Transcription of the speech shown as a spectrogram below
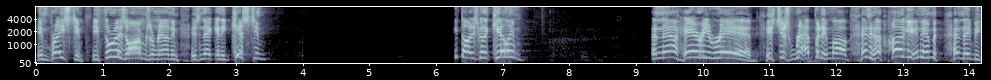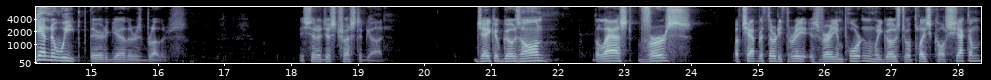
embraced him. He threw his arms around him, his neck, and he kissed him. He thought he was going to kill him. And now hairy Red is just wrapping him up and hugging him, and they began to weep there together as brothers. He should have just trusted God. Jacob goes on. The last verse of chapter 33 is very important he goes to a place called Shechem,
